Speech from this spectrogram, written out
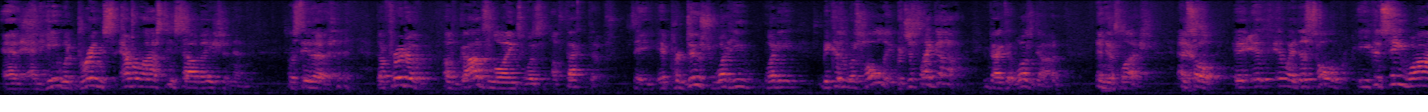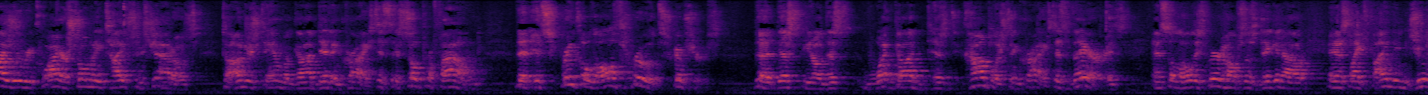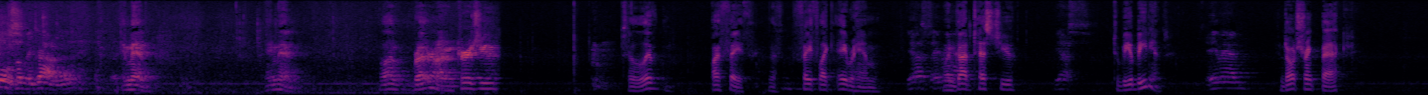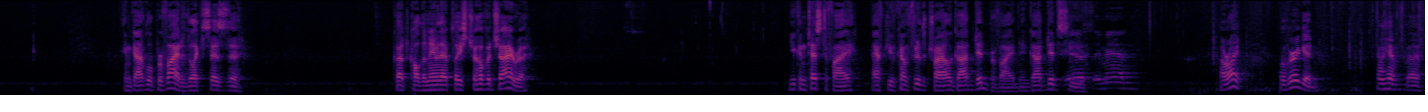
and, and he would bring everlasting salvation in. So see, the, the fruit of, of God's loins was effective. See, it produced what he, what he, because it was holy. It was just like God. In fact, it was God in his flesh. And Yes. so, it, it, anyway, this whole, you can see why we require so many types and shadows to understand what God did in Christ. It's, it's so profound that it's sprinkled all through the scriptures. That this, you know, this, what God has accomplished in Christ, it's there. It's, and so the Holy Spirit helps us dig it out, and it's like finding jewels in the ground. Amen. Amen. Well, brethren, I encourage you to live by faith, the faith like Abraham. Yes, amen. When God tests you, Yes. to be obedient. Amen. And don't shrink back. And God will provide. Like it says, the, God called the name of that place Jehovah Jireh. You can testify after you've come through the trial, God did provide and God did see you. Yes, amen. All right. Well, very good. Now we have uh,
